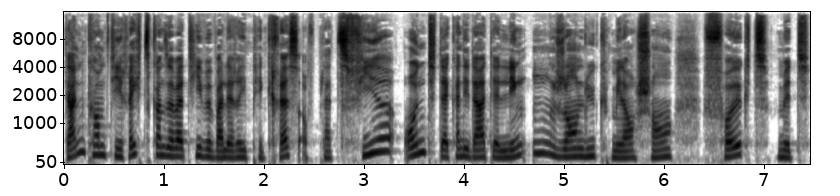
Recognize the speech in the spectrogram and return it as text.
Dann kommt die rechtskonservative Valérie Pécresse auf Platz 4 und der Kandidat der Linken, Jean-Luc Mélenchon, folgt mit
